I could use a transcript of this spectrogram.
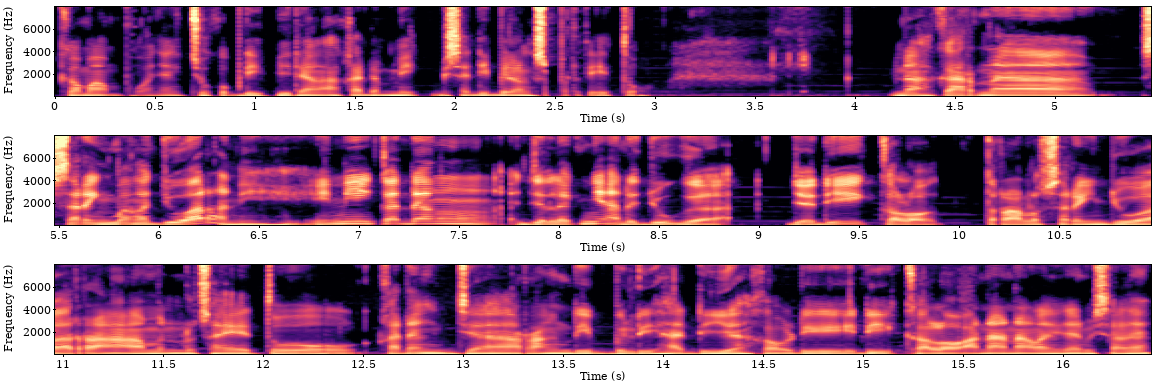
kemampuan yang cukup di bidang akademik, bisa dibilang seperti itu. Nah, karena sering banget juara nih, ini kadang jeleknya ada juga. Jadi kalau terlalu sering juara menurut saya itu kadang jarang dibeli hadiah kalau di, di kalau anak-anak lain kan misalnya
